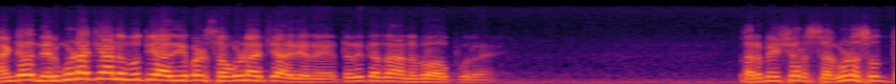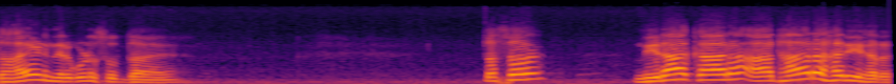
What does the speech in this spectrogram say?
आणि जेव्हा निर्गुणाची अनुभूती आली पण सगुणाची आली नाही तरी त्याचा अनुभव अपुरा आहे. परमेश्वर सगुण सुद्धा आहे आणि निर्गुण सुद्धा आहे. तसं निराकार आधार हरिहर.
